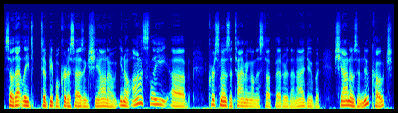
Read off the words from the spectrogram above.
So that leads to people criticizing Schiano. You know, honestly, uh, Chris knows the timing on this stuff better than I do, but Schiano's a new coach.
